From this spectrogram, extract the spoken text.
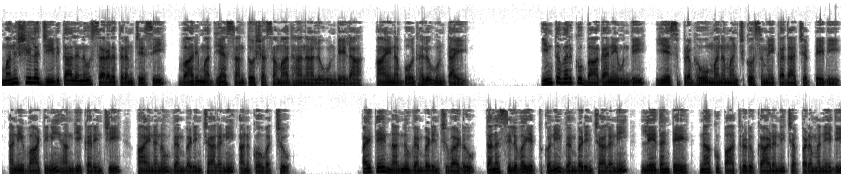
మనుష్యుల జీవితాలను సరళతరం చేసి వారి మధ్య సంతోష సమాధానాలు ఉండేలా ఆయన బోధలు ఉంటాయి. ఇంతవరకు బాగానే ఉంది యేసు ప్రభువు మన మంచుకోసమే కదా చెప్పేది అని వాటిని అంగీకరించి ఆయనను వెంబడించాలని అనుకోవచ్చు. అయితే నన్ను వెంబడించువాడు తన సిలువ ఎత్తుకొని వెంబడించాలని లేదంటే నాకు పాత్రుడు కాడని చెప్పడమనేది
